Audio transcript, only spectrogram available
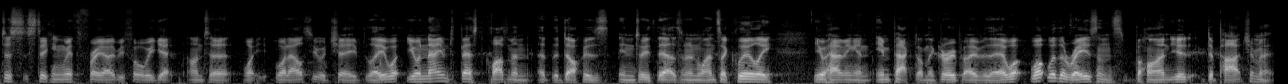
just sticking with Freo before we get onto what what else you achieved, Leigh. What, you were named best clubman at the Dockers in 2001, so clearly you were having an impact on the group over there. What what were the reasons behind your departure, mate?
